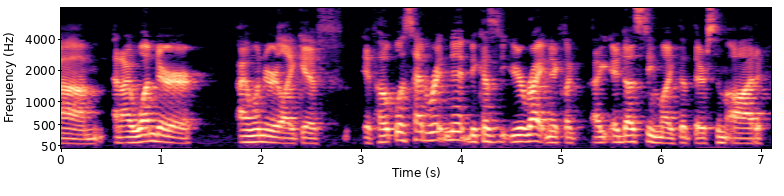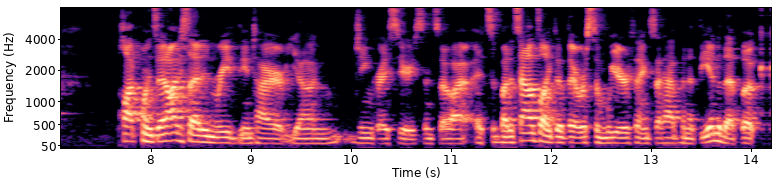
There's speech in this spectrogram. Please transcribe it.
Um, and I wonder, I wonder like if if Hopeless had written it because you're right, Nick. Like I, it does seem like that there's some odd plot points, and obviously I didn't read the entire Young Jean Grey series, and so I, it's but it sounds like that there were some weird things that happened at the end of that book.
